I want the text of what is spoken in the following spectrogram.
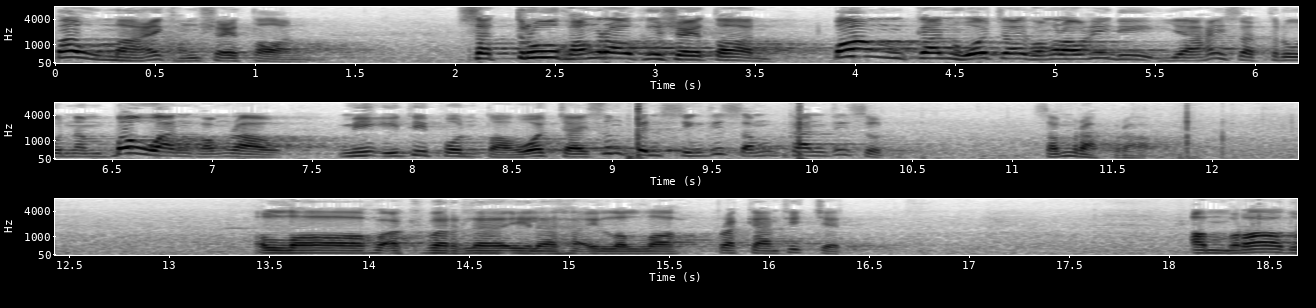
เป้าหมายของชัยตอนศัตรูของเราคือชัยตอน ป้องกันหัวใจของเราให้ดี อย่าให้ศัตรู number one ของเรา มีอิทธิพลต่อหัวใจ ซึ่งเป็นสิ่งที่สำคัญที่สุดสำหรับเราอัลลอฮฺอักบารลาอิลาฮะอิลลัลลอฮ์ประการที่เจ็ดอัมราดุ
